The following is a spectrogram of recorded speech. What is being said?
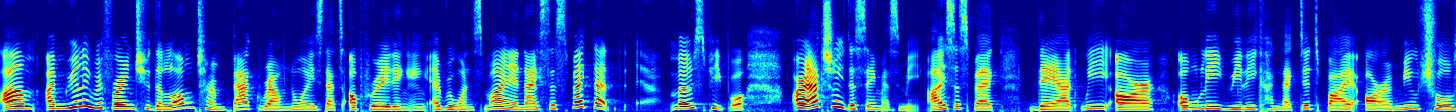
Um, I'm really referring to the long term background noise that's operating in everyone's mind, and I suspect that most people are actually the same as me. I suspect that we are only really connected by our mutual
